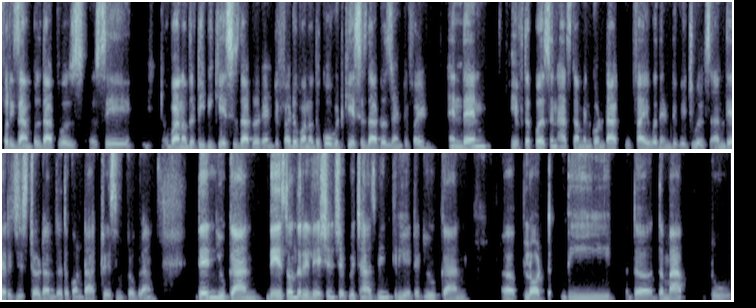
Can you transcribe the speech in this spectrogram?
for example, that was uh, say one of the TB cases that were identified or one of the COVID cases that was identified. And then if the person has come in contact with five other individuals and they are registered under the contact tracing program, then you can, based on the relationship which has been created, you can uh, plot the, the, the map to,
